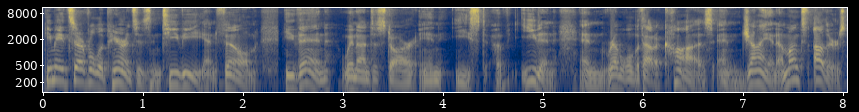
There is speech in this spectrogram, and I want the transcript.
he made several appearances in TV and film. He then went on to star in East of Eden and Rebel Without a Cause and Giant, amongst others.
